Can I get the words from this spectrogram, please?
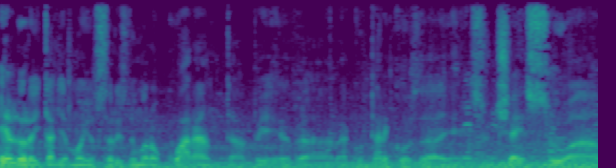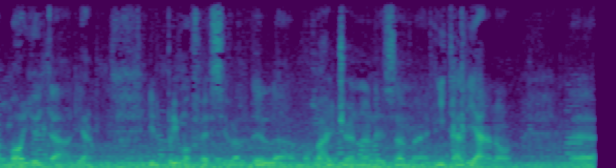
E allora Italia Moyo Stories numero 40 per eh, raccontare cosa è successo a Moyo Italia, il primo festival del mobile journalism italiano eh,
